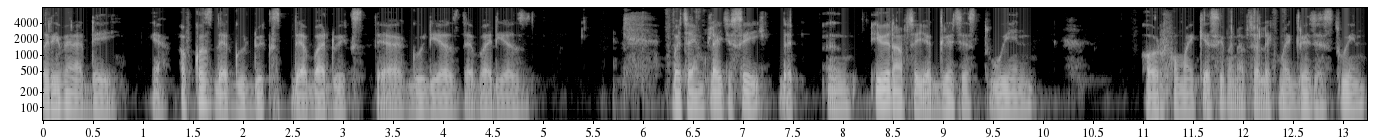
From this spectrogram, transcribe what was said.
or even a day. Yeah, of course there are good weeks, there are bad weeks, there are good years, there are bad years. But I imply to say that um, even after your greatest win, or for my case, even after like my greatest win,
